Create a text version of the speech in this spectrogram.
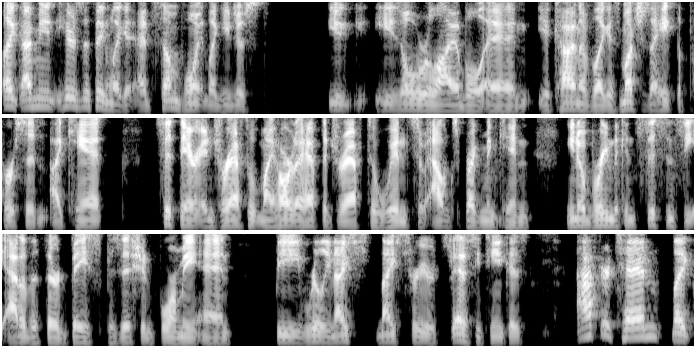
Like I mean, here's the thing. Like at some point, like you just you he's all reliable, and you kind of like as much as I hate the person, I can't sit there and draft with my heart. I have to draft to win. So Alex Bregman can you know, bring the consistency out of the third base position for me and be really nice, nice for your fantasy team. Because after 10, like,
